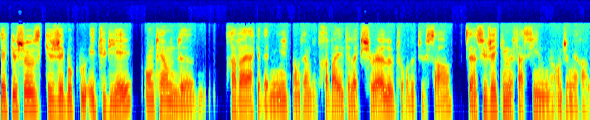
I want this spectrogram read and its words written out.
quelque chose que j'ai beaucoup étudié en termes de travail académique, en termes de travail intellectuel autour de tout ça. C'est un sujet qui me fascine en général.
